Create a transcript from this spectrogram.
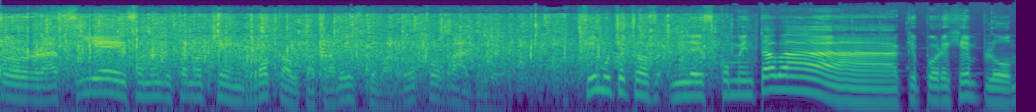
Así es, sonando esta noche en Rockout a través de Barroco Radio. Sí muchachos, les comentaba que por ejemplo,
